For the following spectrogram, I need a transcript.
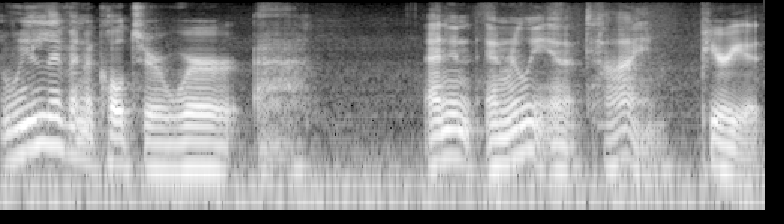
we live in a culture where, uh, and in, and really in a time period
